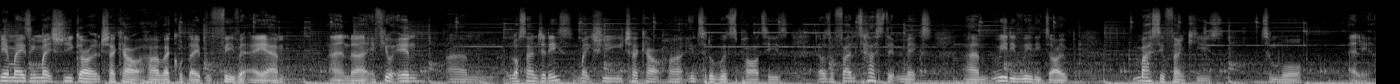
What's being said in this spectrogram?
Really amazing. Make sure you go out and check out her record label, Fever AM. And uh, if you're in um, Los Angeles, make sure you check out her Into the Woods parties. That was a fantastic mix. Um, really, really dope. Massive thank yous to Mor Elian.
